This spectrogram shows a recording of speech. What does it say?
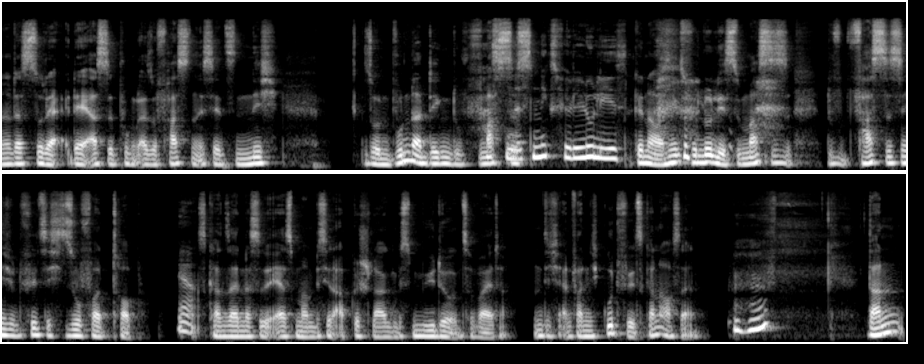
Ne, das ist so der, der erste Punkt. Also Fasten ist jetzt nicht so ein Wunderding. Du Fasten machst es, ist nichts für Lullis. Genau, nichts für Lullis. Du machst es, du fastest nicht und fühlst dich sofort top. Ja. Es kann sein, dass du erstmal ein bisschen abgeschlagen bist, müde und so weiter. Und dich einfach nicht gut fühlst. Kann auch sein. Mhm. Dann,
